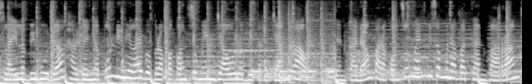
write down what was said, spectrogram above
selain lebih mudah, harganya pun dinilai beberapa konsumen jauh lebih terjangkau. Dan kadang para konsumen bisa mendapatkan barang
